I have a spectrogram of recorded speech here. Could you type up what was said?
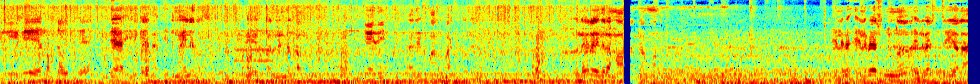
ఇది ఇది ఎంత అవుతుంది? ఇదే ఇది కదా ఇది మైలేజ్ వస్తుంది. పన్నెండు పదకొండు ఏది? అది మన పక్క కొలేరు కొలేరు ఇదిరా మా రమ్మను ఎలివే ఎలివేషన్ ఎలివేషన్ చెయ్యాలా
